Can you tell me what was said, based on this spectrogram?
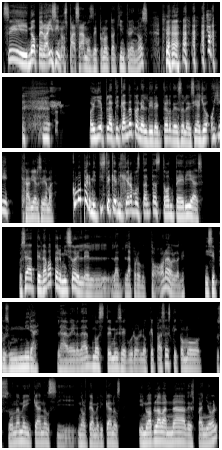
sí, no, pero ahí sí nos pasamos de pronto aquí entre nos. oye, platicando con el director de eso, le decía yo, oye, Javier se llama, ¿cómo permitiste que dijéramos tantas tonterías? O sea, ¿te daba permiso el, el, la, la, productora o la? Dice, pues mira, la verdad no estoy muy seguro. Lo que pasa es que como pues, son americanos y norteamericanos y no hablaban nada de español,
